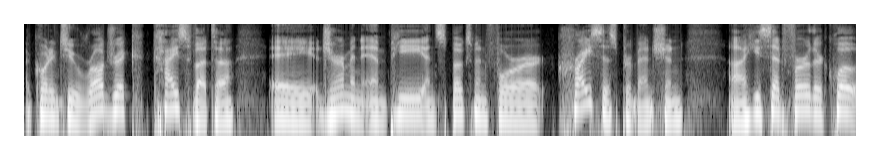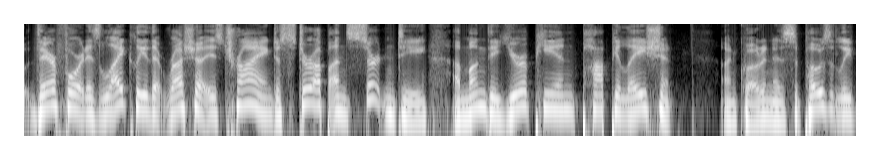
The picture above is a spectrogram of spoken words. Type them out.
according to Roderich Kiesewetter, a German MP and spokesman for crisis prevention. Uh, he said further, quote, therefore it is likely that Russia is trying to stir up uncertainty among the European population, unquote, and is supposedly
